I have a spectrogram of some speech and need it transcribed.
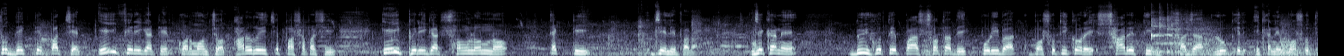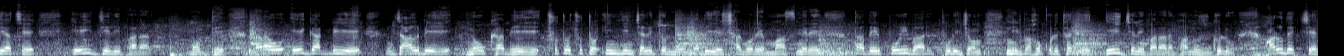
তো দেখতে পাচ্ছেন এই ফেরিঘাটের কর্মাঞ্চল আরও রয়েছে। পাশাপাশি এই ফেরিঘাট সংলগ্ন একটি জেলেপাড়া যেখানে দুই হতে পাঁচ শতাধিক পরিবার বসতি করে সাড়ে তিন হাজার লোকের এখানে বসতি আছে এই জেলিপাড়ার মধ্যে। তারাও এই গাড় দিয়ে জাল বেয়ে, নৌকা বেয়ে, ছোট ছোট ইঞ্জিন চালিত নৌকা দিয়ে সাগরে মাছ মেরে তাদের পরিবার পরিজন নির্বাহ করে থাকে এই জেলিপাড়ার মানুষগুলো। আরও দেখছেন,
